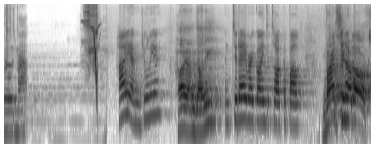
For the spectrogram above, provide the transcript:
Roadmap. Hi, I'm Julia, Hi, I'm Danny. and today we're going to talk about Mars in a box.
